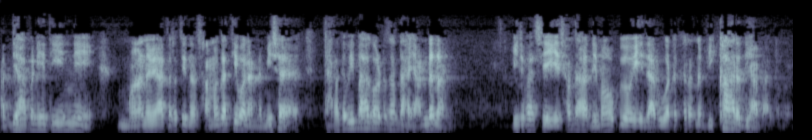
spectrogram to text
අධ්‍යාපනයේ තියෙන්නේ මානවය අතර තියෙන සමගතිය බලන්න මිස තරඟ විභාග වලට සඳහා යන්න නම් ඊට පස්සේ ඒ සඳහා දෙමව්පියෝ ඒ දරුවට කරන විකාර දිහා බලනකොට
